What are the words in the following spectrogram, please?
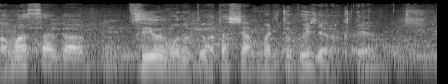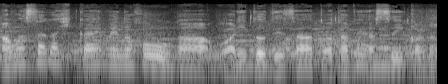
甘さが強いものって私あんまり得意じゃなくて甘さが控えめの方が割とデザートは食べやすいかな。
